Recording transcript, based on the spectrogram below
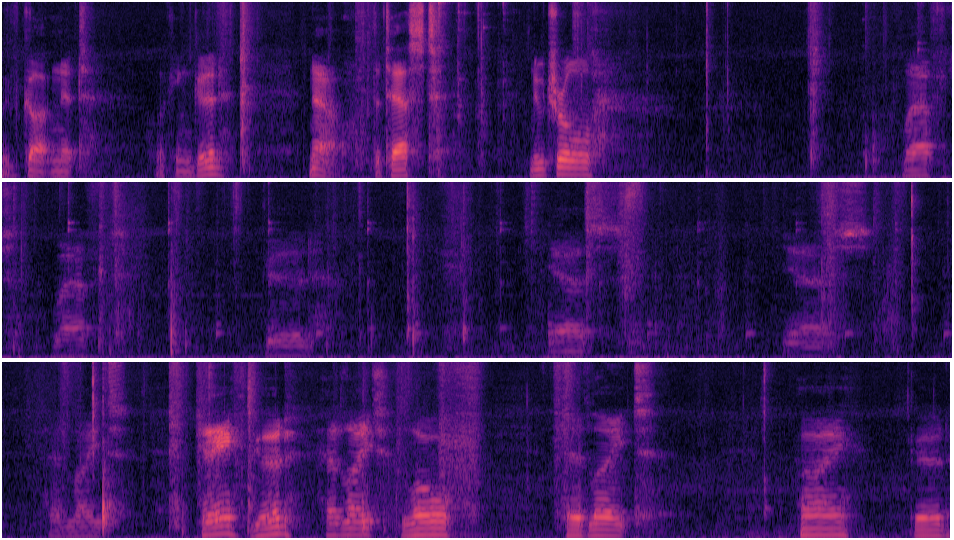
we've gotten it looking good. Now, the test, neutral, left, left, good, yes, yes, headlight. Okay, good. Headlight, low. Headlight, high. Good.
